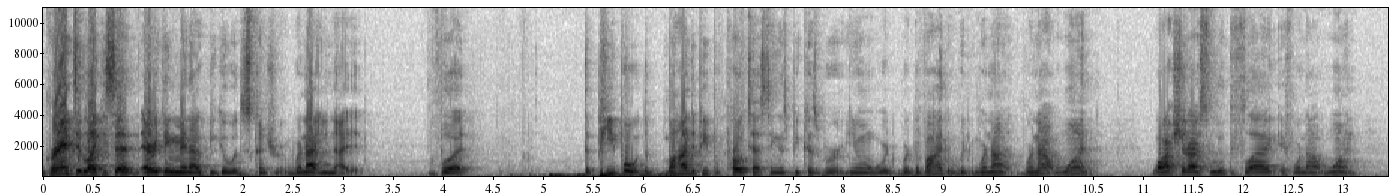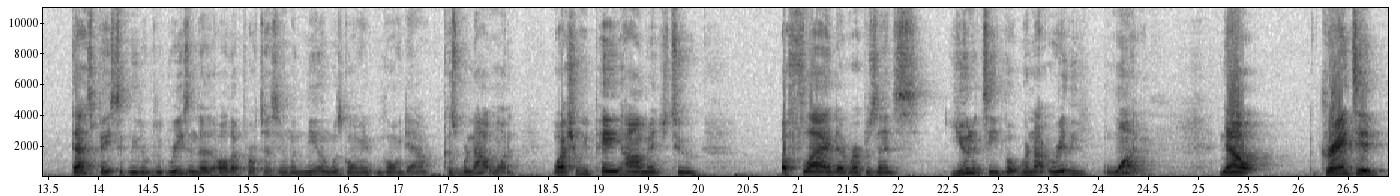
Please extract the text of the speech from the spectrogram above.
granted like you said everything may not be good with this country. We're not united. But the people the, behind the people protesting is because we're you know we're, we're divided. We're, we're not we're not one. Why should I salute the flag if we're not one? That's basically the reason that all that protesting and kneeling was going going down because we're not one. Why should we pay homage to a flag that represents unity but we're not really one now, granted,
